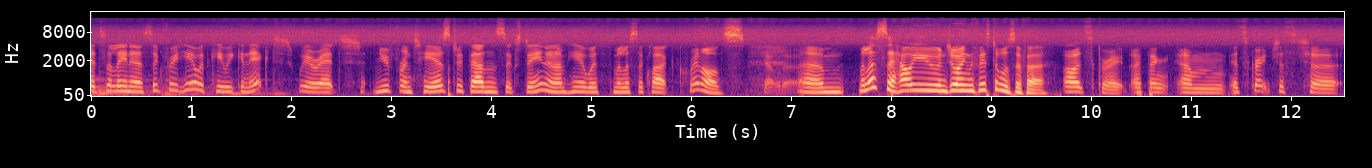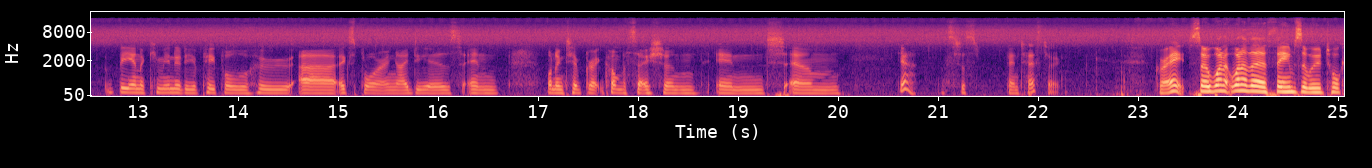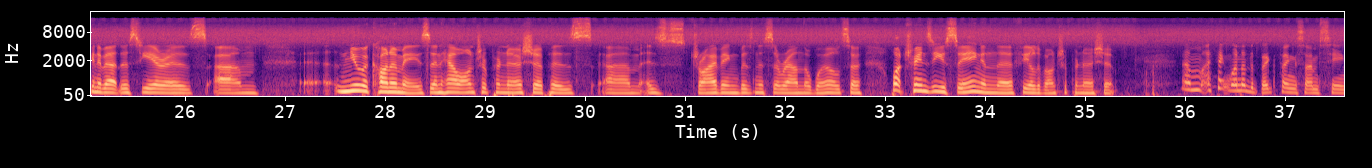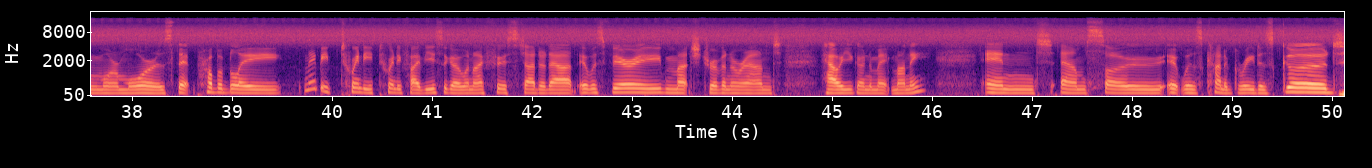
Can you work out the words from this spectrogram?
it's Alina Siegfried here with Kiwi Connect. We're at New Frontiers 2016 and I'm here with Melissa Clark Reynolds. Um, Melissa, how are you enjoying the festival so far? Oh, it's great. I think um, it's great just to be in a community of people who are exploring ideas and wanting to have great conversation and um, yeah, it's just fantastic. Great. So one, one of the themes that we were talking about this year is um, new economies and how entrepreneurship is um, is driving business around the world. So, what trends are you seeing in the field of entrepreneurship? Um, I think one of the big things I'm seeing more and more is that probably maybe 20, 25 years ago when I first started out, it was very much driven around how are you going to make money. And um, so it was kind of greed is good.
